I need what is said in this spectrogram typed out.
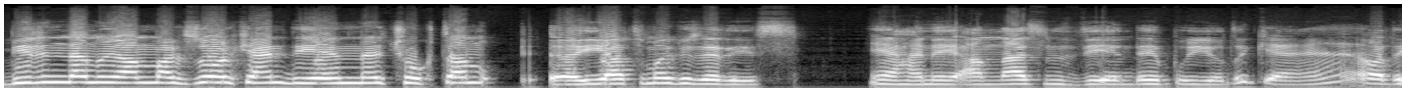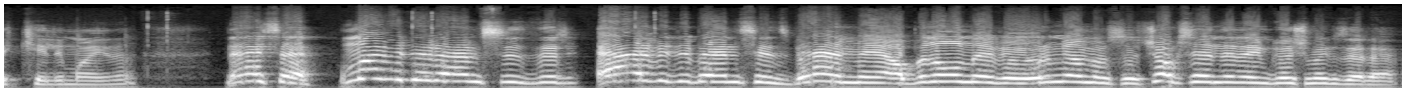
Birinden uyanmak zorken diğerine çoktan e, yatmak üzereyiz. Ya hani anlarsınız diğerinde hep uyuyorduk ya. he? Orada kelime aynı. Neyse umarım video beğenmişsinizdir. Eğer video beğendiyseniz beğenmeyi, abone olmayı ve yorum yapmayı çok sevinirim. Görüşmek üzere.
